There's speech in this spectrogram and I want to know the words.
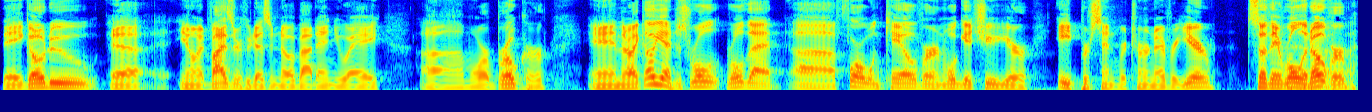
They go to uh, you know advisor who doesn't know about nua um, or a broker and they're like oh yeah just roll roll that uh, 401k over and we'll get you your 8% return every year. So they roll it over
